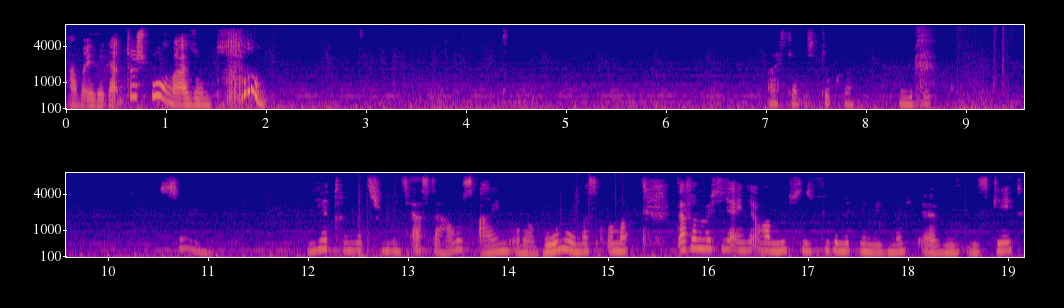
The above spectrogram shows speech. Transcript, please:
Aber eleganter Sprung, also. Pff. Ah, ich glaube, ich ducke. So. Wir dringen jetzt schon ins erste Haus ein oder Wohnung, was auch immer. Davon möchte ich eigentlich auch am liebsten so viele mitnehmen, wie ich möchte, äh, wie, es geht.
